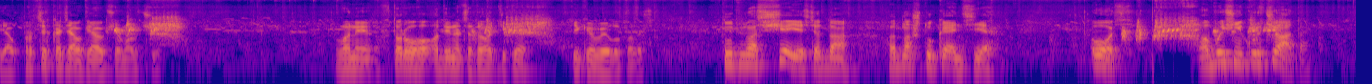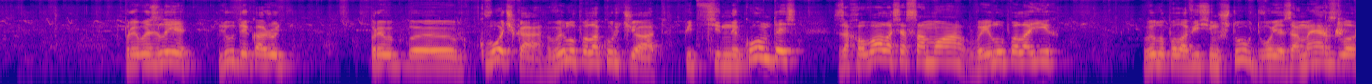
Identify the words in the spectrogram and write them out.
я, про цих козявок я взагалі мовчу. Вони 2-11 тільки, тільки вилупились. Тут у нас ще є одна, одна штукенція. Ось. Обичні курчата. Привезли, люди кажуть, при, е, квочка вилупила курчат під цінником десь, заховалася сама, вилупила їх. Вилупила 8 штук, двоє замерзло.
